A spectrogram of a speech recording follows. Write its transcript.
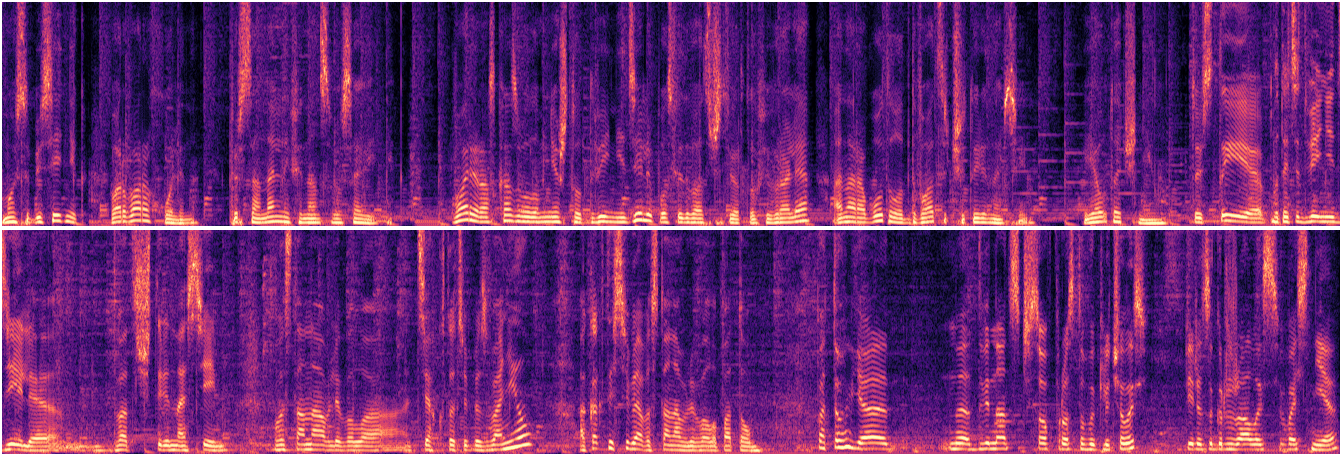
Мой собеседник Варвара Холина, персональный финансовый советник. Варя рассказывала мне, что две недели после 24 февраля она работала 24 на 7. Я уточнила. То есть ты вот эти две недели 24 на 7 восстанавливала тех, кто тебе звонил, а как ты себя восстанавливала потом? Потом я на 12 часов просто выключилась, перезагружалась во сне.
